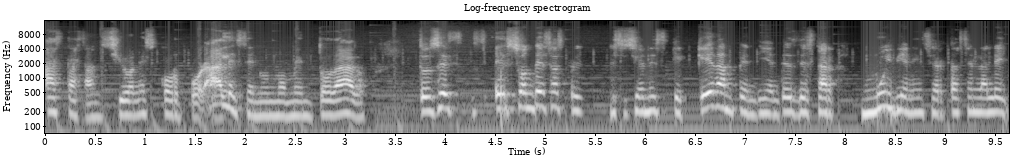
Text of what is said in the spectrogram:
hasta sanciones corporales en un momento dado. Entonces, son de esas precisiones que quedan pendientes de estar muy bien insertas en la ley.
